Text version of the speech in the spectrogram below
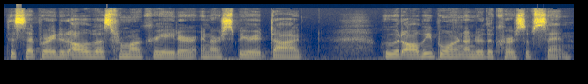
This separated all of us from our Creator, and our spirit died we would all be born under the curse of sin.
